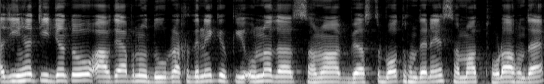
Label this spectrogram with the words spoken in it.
ਅਜਿਹੀਆਂ ਚੀਜ਼ਾਂ ਤੋਂ ਆਪਦੇ ਆਪ ਨੂੰ ਦੂਰ ਰੱਖਦੇ ਨੇ ਕਿਉਂਕਿ ਉਹਨਾਂ ਦਾ ਸਮਾਂ ਵਿਅਸਤ ਬਹੁਤ ਹੁੰਦੇ ਨੇ, ਸਮਾਂ ਥੋੜਾ ਹੁੰਦਾ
